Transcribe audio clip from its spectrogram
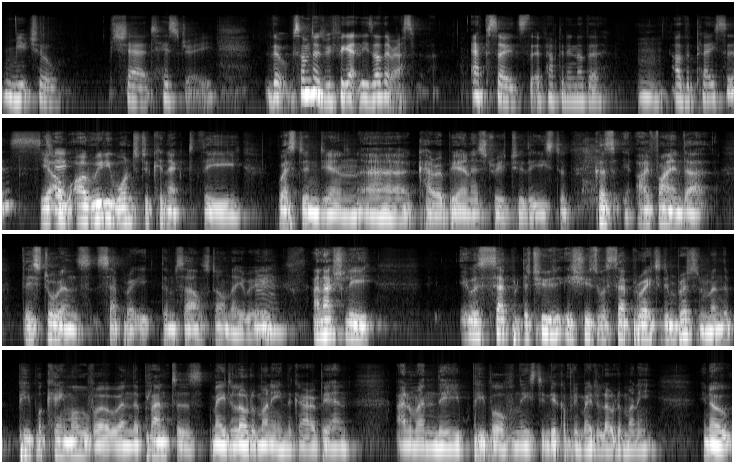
mutual shared history that sometimes we forget these other episodes that have happened in other other places. Yeah. I, I really wanted to connect the West Indian uh, Caribbean history to the Eastern because I find that the historians separate themselves, don't they? Really, and actually, it was separate. The two issues were separated in Britain when the people came over, when the planters made a load of money in the Caribbean, and when the people from the East India Company made a load of money. You know,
